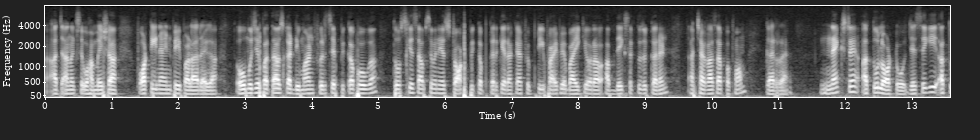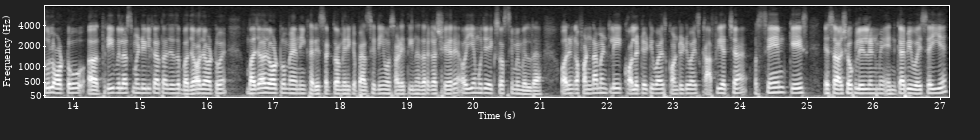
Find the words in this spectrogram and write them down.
अचानक से वो हमेशा 49 पे ही पड़ा रहेगा। वो मुझे पता है उसका डिमांड फिर से पिकअप होगा। तो उसके हिसाब से मैंने स्टॉक पिकअप करके रखा है 55 पे बाई की और आप देख सकते हो जो करंट अच्छा खासा परफॉर्म कर रहा है। नेक्स्ट है अतुल ऑटो जैसे कि अतुल ऑटो थ्री व्हीलर्स में डील करता है, जैसे बजाज ऑटो है। बजाज ऑटो मैं नहीं खरीद सकता, मेरी कैपेसिटी नहीं वो साढ़े तीन हज़ार का शेयर है और ये मुझे एक सौ अस्सी में मिल रहा है। और इनका fundamentally qualitative wise quantity wise काफ़ी अच्छा है और सेम केस जैसे अशोक लीलैंड में, इनका भी वैसे ही है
